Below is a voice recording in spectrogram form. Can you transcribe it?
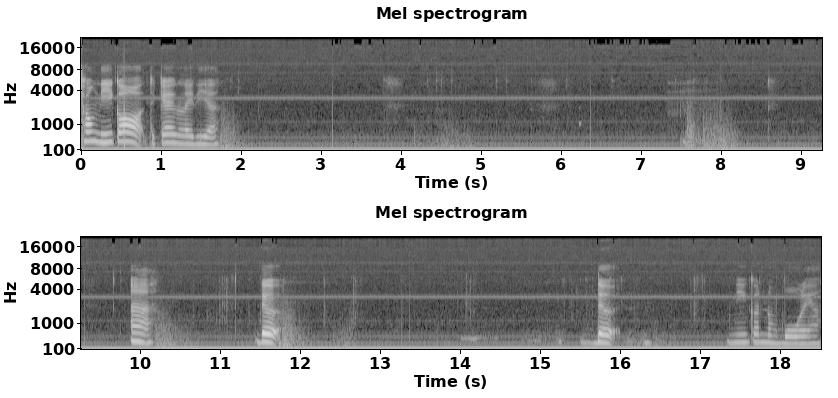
ช่องนี้ก็จะแก้อะไรดีอะ The The นี่ก็นมโบเลยอะ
